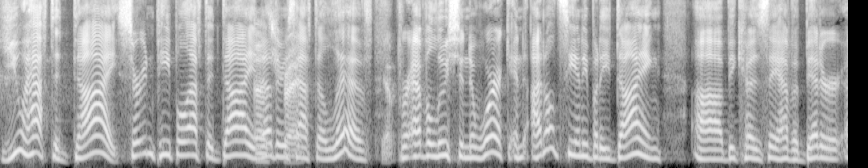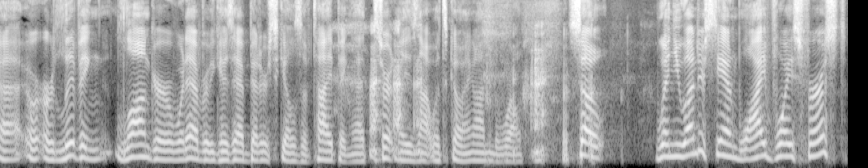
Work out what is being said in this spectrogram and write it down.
You have to die. Certain people have to die and That's others right. have to live yep. for evolution to work. And I don't see anybody dying uh, because they have a better uh, or, or living longer or whatever because they have better skills of typing. That certainly is not what's going on in the world. So when you understand why voice first,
